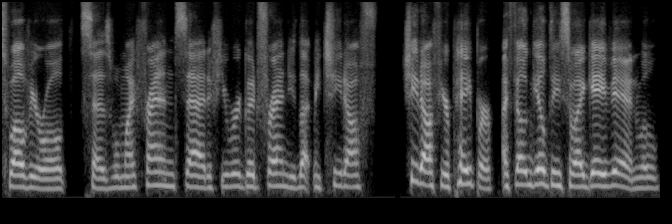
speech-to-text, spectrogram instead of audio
12 year old says well my friend said if you were a good friend you'd let me cheat off cheat off your paper. I felt guilty so i gave in. Well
